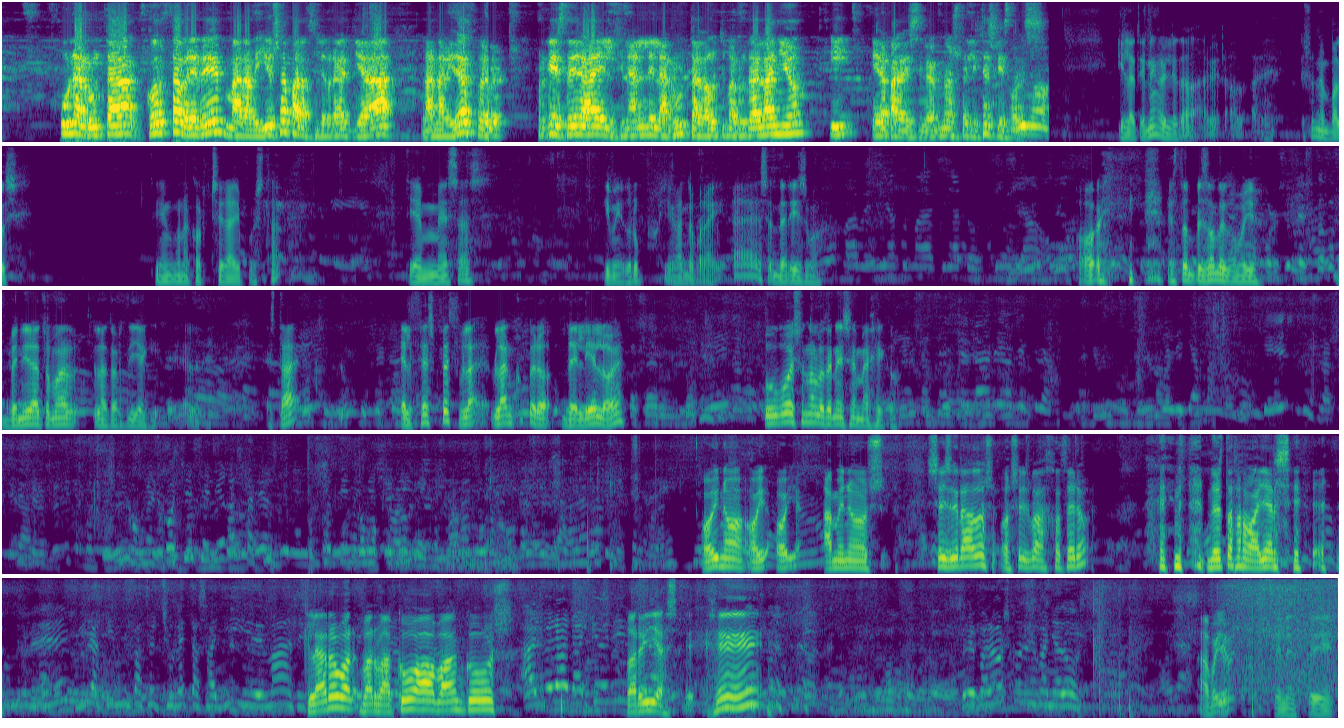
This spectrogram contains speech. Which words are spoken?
una ruta corta, breve, maravillosa para celebrar ya la Navidad, porque este era el final de la ruta, la última ruta del año y era para desearnos felices fiestas. Y la tienen habilitada, es un embalse. Tienen una corchera ahí puesta, tienen mesas y mi grupo llegando por ahí. Eh, senderismo. están pensando como yo. Venir a tomar la tortilla aquí. Está el césped blanco, pero del hielo, ¿eh? Hugo, eso no lo tenéis en México. Hoy no, hoy, hoy a menos 6 grados o 6 bajo cero no está para bañarse allí y demás. Claro, barbacoa, bancos, parrillas. ¿Eh? Preparaos con el bañador. Apoyo en este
